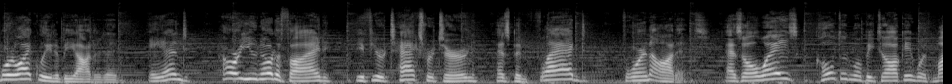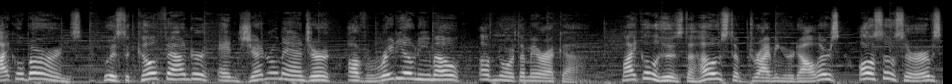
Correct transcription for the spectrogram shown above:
more likely to be audited? And how are you notified if your tax return has been flagged for an audit. As always, Colton will be talking with Michael Burns, who is the co founder and general manager of Radio Nemo of North America. Michael, who is the host of Driving Your Dollars, also serves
